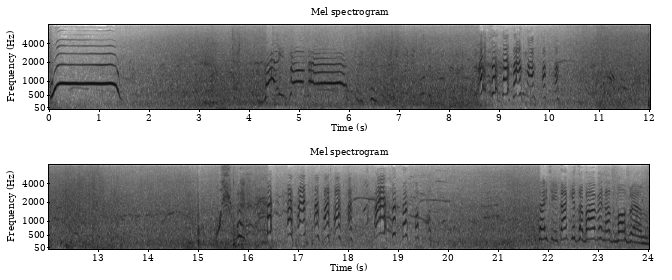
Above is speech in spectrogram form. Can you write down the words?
Woo! Zaliczone! Słuchajcie, i takie zabawy nad morzem.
